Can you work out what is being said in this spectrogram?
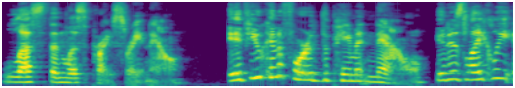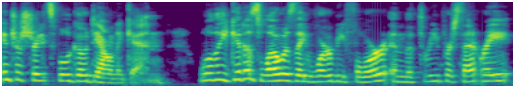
less than list price right now. If you can afford the payment now, it is likely interest rates will go down again. Will they get as low as they were before in the 3% rate?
